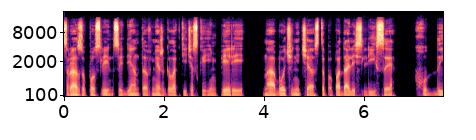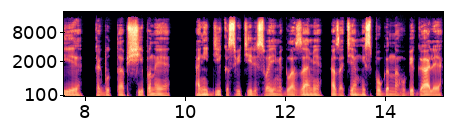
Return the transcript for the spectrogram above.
Сразу после инцидента в Межгалактической империи на обочине часто попадались лисы, худые, как будто общипанные. Они дико светили своими глазами, а затем испуганно убегали.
